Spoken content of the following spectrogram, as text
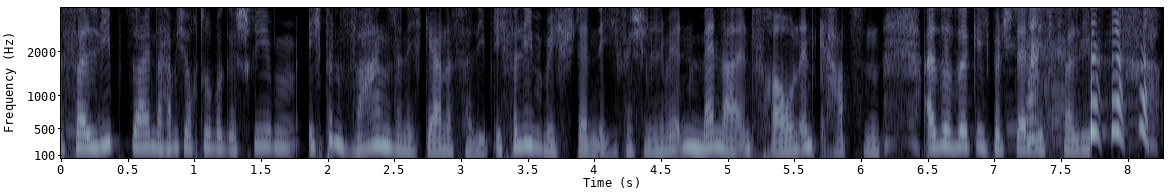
verliebt sein, da habe ich auch drüber geschrieben. Ich bin wahnsinnig gerne verliebt. Ich verliebe mich ständig. Ich verliebe mich in Männer, in Frauen, in Katzen. Also wirklich, ich bin ständig verliebt.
